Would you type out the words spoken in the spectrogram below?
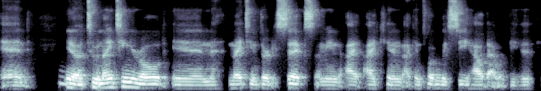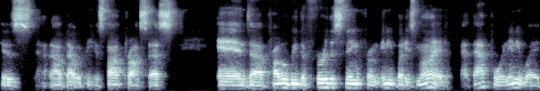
And you know to a 19 year old in 1936 i mean I, I can i can totally see how that would be his how that would be his thought process. And uh, probably the furthest thing from anybody's mind at that point anyway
